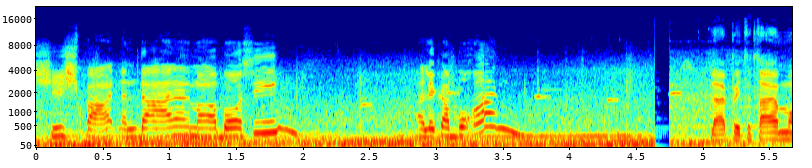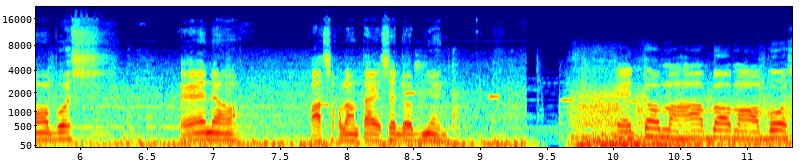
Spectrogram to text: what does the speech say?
Shish, pangit ng daanan mga bossing. Alikabukan. Lapit na tayo mga boss. Ayan o. Pasok lang tayo sa loob niyan. Ito mahaba mga boss.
